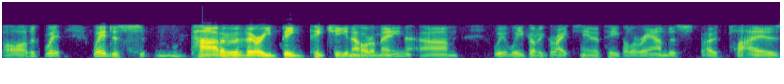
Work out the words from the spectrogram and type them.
Oh, look, we're we're just part of a very big picture. You know what I mean? Um, we, we've got a great team of people around us, both players,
